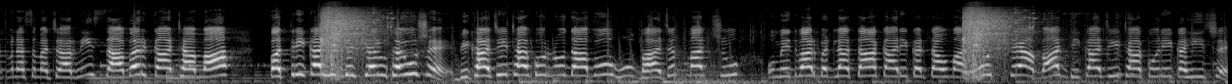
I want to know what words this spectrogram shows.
મહત્વના સમાચારની સાબરકાંઠામાં પત્રિકા યુદ્ધ શરૂ થયું છે. ભીખાજી ઠાકોરનો દાવો, હું ભાજપમાં જ છું. ઉમેદવાર બદલાતા કાર્યકર્તાઓમાં રોષ છે. આ વાત ભીખાજી ઠાકોરે કહી છે.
